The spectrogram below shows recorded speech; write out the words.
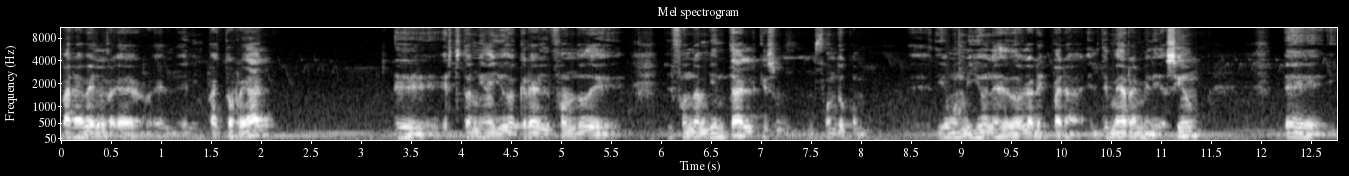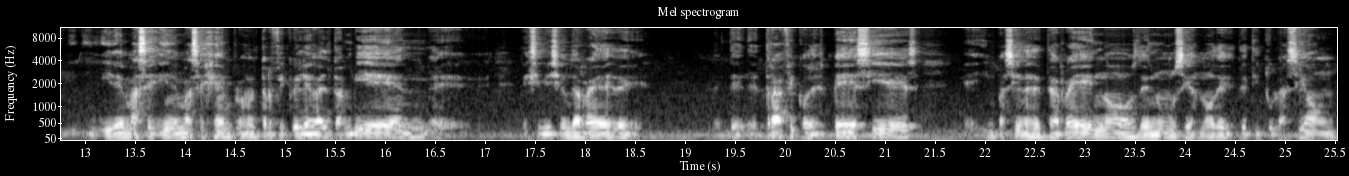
para ver el, impacto real. Eh, esto también ayudó a crear el fondo, de, el fondo ambiental, que es un, fondo con, eh, digamos, millones de dólares para el tema de remediación. y, demás, y demás ejemplos, el tráfico ilegal también, exhibición de redes de, de, tráfico de especies, eh, invasiones de terrenos, denuncias ¿no? de, titulación.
